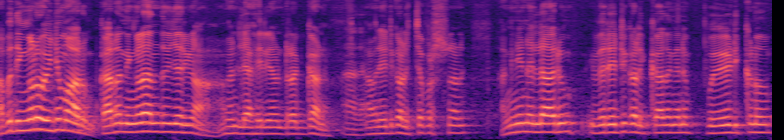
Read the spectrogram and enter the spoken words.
അപ്പോൾ നിങ്ങൾ ഒഴിഞ്ഞു മാറും. കാരണം നിങ്ങൾ എന്ത് വിചാരിക്കണം അവൻ ലഹരിയാണ് ഡ്രഗാണ്. അവനായിട്ട് കളിച്ച പ്രശ്നമാണ്. അങ്ങനെയാണ് എല്ലാവരും ഇവരായിട്ട് കളിക്കാതെ അങ്ങനെ പേടിക്കണതും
